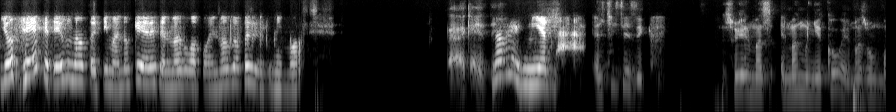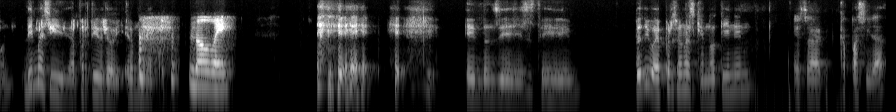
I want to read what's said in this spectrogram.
yo sé que tienes una autoestima, no que eres el más guapo, el más guapo es mi morro. Ah, cállate. No hables mierda. El chiste es de que soy el más, el más muñeco, el más bombón. Dime si a partir de hoy, el muñeco. No, güey. Entonces, este, pues digo, hay personas que no tienen esa capacidad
